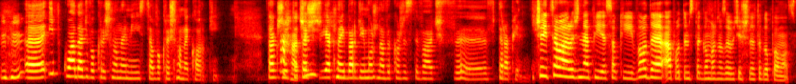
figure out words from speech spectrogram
Mhm. i wkładać w określone miejsca, w określone korki. Także Aha, to czyli- też jak najbardziej można wykorzystywać w, w terapii. Czyli cała rodzina pije soki i wodę, a potem z tego można zrobić jeszcze do tego pomoc.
